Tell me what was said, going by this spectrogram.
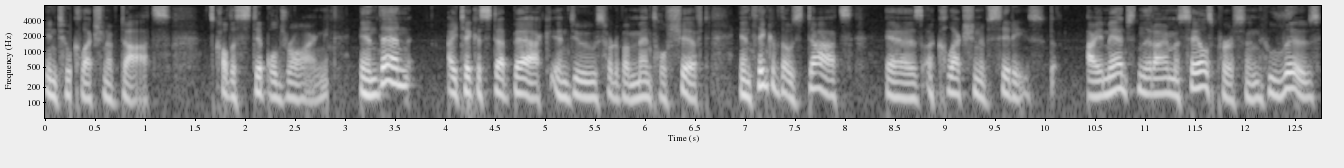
into a collection of dots. It's called a stipple drawing. And then I take a step back and do sort of a mental shift and think of those dots as a collection of cities. I imagine that I'm a salesperson who lives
